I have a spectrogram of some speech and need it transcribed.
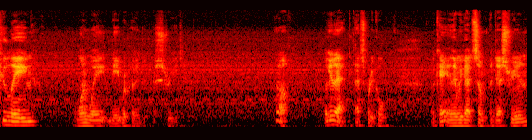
two lane, one way neighborhood street. Oh, look at that. That's pretty cool. Okay, and then we got some pedestrian,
